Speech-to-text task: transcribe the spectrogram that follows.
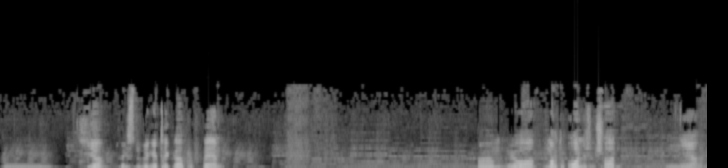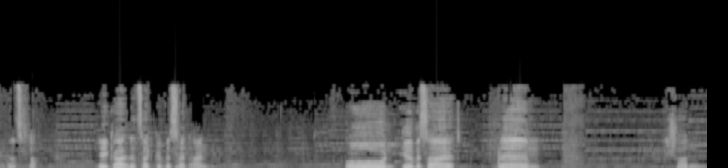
Hm, hier, kriegst du Wing Attack ab. Bam. Ähm, ja, macht ordentlichen Schaden. Ja, ist klar. Egal, jetzt halt Gewissheit ein. Und Gewissheit. Bam. Schaden?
